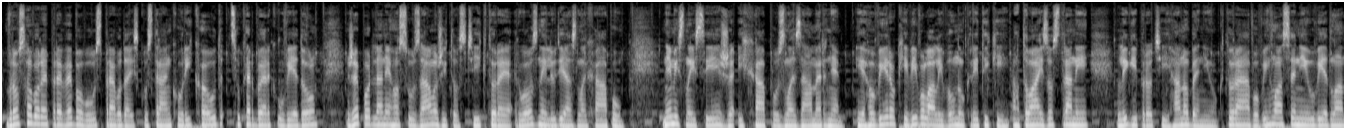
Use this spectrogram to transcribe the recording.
V rozhovore pre webovú spravodajskú stránku Recode Zuckerberg uviedol, že podľa neho sú záležitosti, ktoré rôzni ľudia zle chápu. Nemyslí si, že ich chápu zle zámer zámerne. Jeho výroky vyvolali vlnu kritiky, a to aj zo strany Ligy proti hanobeniu, ktorá vo vyhlásení uviedla,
